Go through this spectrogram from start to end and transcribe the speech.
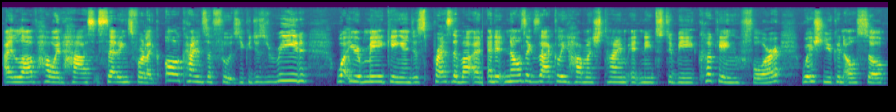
I love how it has settings for like all kinds of foods. You could just read what you're making and just press the button and it knows exactly how much time it needs to be cooking for, which you can also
